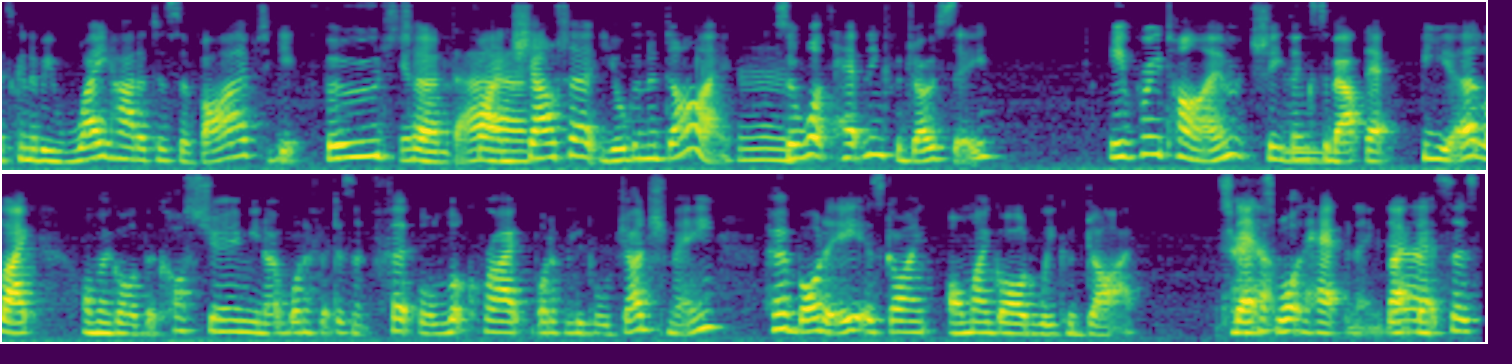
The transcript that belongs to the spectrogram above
it's going to be way harder to survive, to get food, You're to find shelter. You're going to die. So what's happening for Josie? Every time she thinks about that fear, like, oh my god, the costume, you know, what if it doesn't fit or look right? What if people judge me? Her body is going, oh my god, we could die. That's what's happening. Like Yeah. that says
